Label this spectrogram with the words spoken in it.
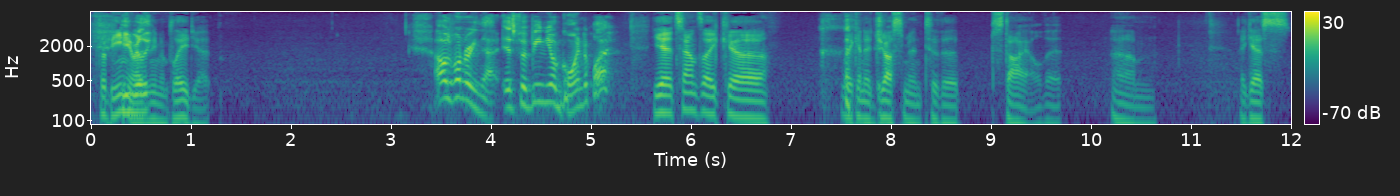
Fabinho really- hasn't even played yet. I was wondering that is Fabinho going to play? Yeah, it sounds like uh, like an adjustment to the style that um, I guess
